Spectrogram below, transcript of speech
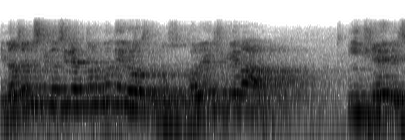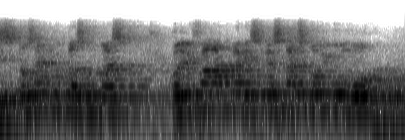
E nós vemos que Deus ele é tão poderoso, irmãos. Quando a gente vê lá em Gênesis, não sai muito do assunto, mas quando ele fala que vai destruir a cidade de Sodoma e Gomorra.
